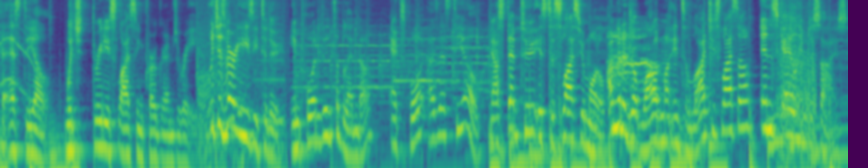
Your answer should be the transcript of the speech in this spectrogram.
to STL, which 3D slicing programs read, which is very easy to do. Import it into Blender, export as STL. Now step two is to slice your model. I'm gonna drop Wildmutt into Lychee Slicer and scale him to size.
